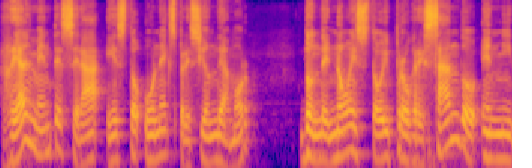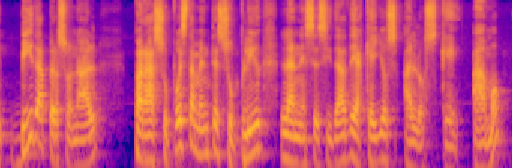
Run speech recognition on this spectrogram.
¿Realmente será esto una expresión de amor? Donde no estoy progresando en mi vida personal, para supuestamente suplir la necesidad de aquellos a los que amo?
